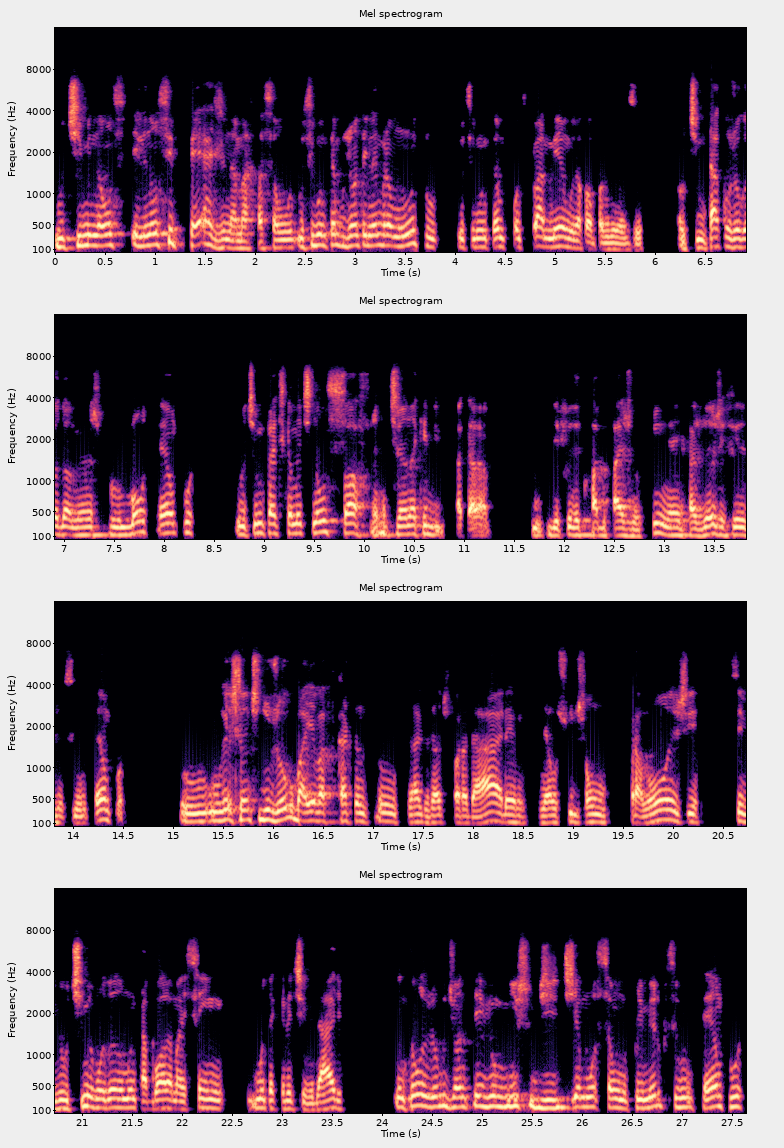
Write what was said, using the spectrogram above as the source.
o time não, ele não se perde na marcação. O segundo tempo de ontem lembra muito o segundo tempo contra o Flamengo na Copa do Brasil. O time está com o jogador a menos por um bom tempo, o time praticamente não sofre, né? tirando aquele, aquela defesa que o Fábio faz no fim, né? ele faz duas defesas no segundo tempo. O, o restante do jogo, o Bahia vai ficar tentando finalizar de fora da área, né? os chutes vão para longe, você vê o time rodando muita bola, mas sem muita criatividade. Então, o jogo de ontem teve um misto de, de emoção no primeiro e segundo tempo,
